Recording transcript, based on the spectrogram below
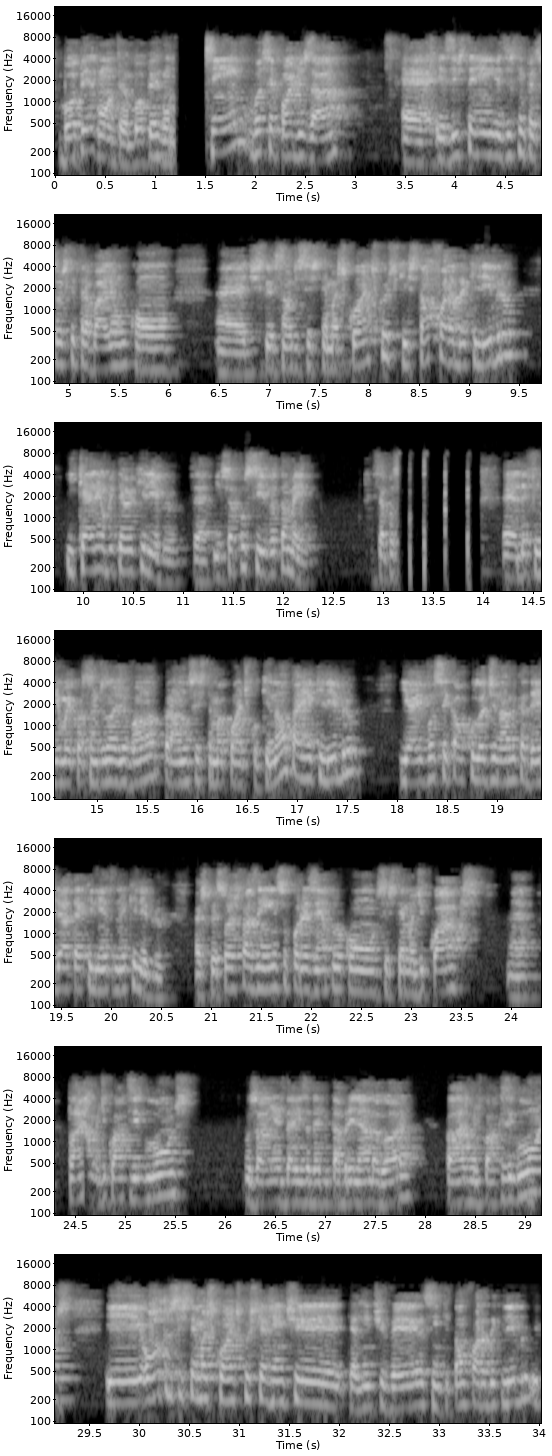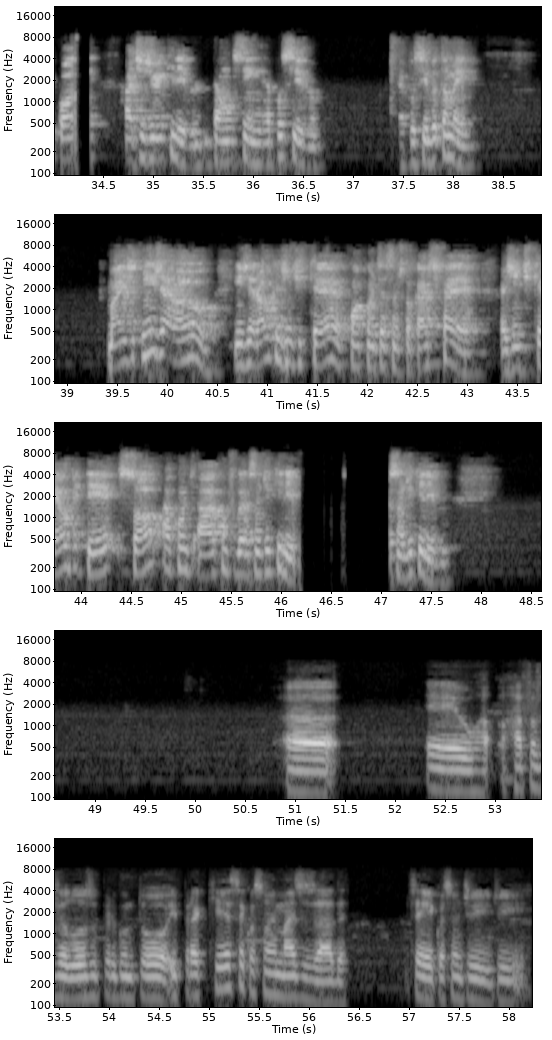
Boa pergunta, boa pergunta. Sim, você pode usar. É, existem, existem pessoas que trabalham com é, descrição de sistemas quânticos que estão fora do equilíbrio e querem obter o equilíbrio. Certo? Isso é possível também. Isso é possível é, definir uma equação de Langevin para um sistema quântico que não está em equilíbrio e aí você calcula a dinâmica dele até que ele entre no equilíbrio. As pessoas fazem isso, por exemplo, com um sistema de quarks, né? plasma de quarks e gluons, os olhinhos da Isa devem estar brilhando agora, plasma de quarks e gluons, e outros sistemas quânticos que a gente, que a gente vê assim, que estão fora do equilíbrio e podem atingir o equilíbrio. Então, sim, é possível. É possível também. Mas, em geral, em geral, o que a gente quer com a quantização estocástica é a gente quer obter só a, a configuração de equilíbrio de equilíbrio. Uh, é, o Rafa Veloso perguntou: e para que essa equação é mais usada? Sei, a equação de, de,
